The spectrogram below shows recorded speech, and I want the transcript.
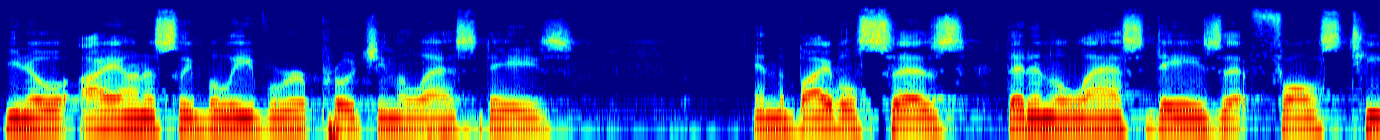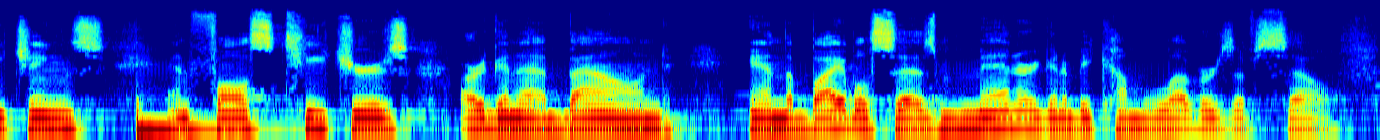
You know, I honestly believe we're approaching the last days. And the Bible says that in the last days that false teachings and false teachers are going to abound. And the Bible says men are going to become lovers of self.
